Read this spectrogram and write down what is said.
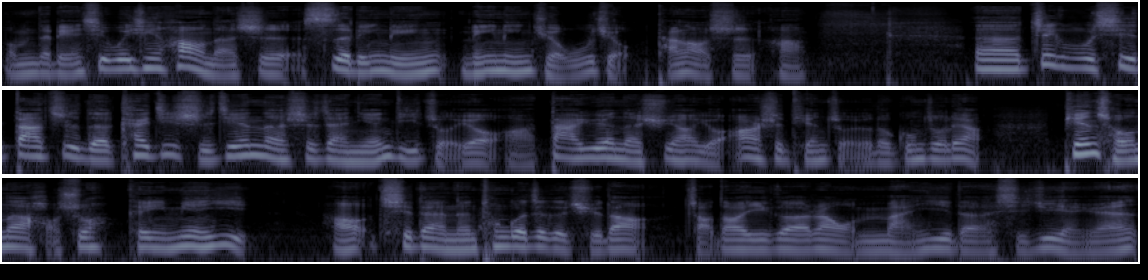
我们的联系微信号呢是四零零零零九五九，谭老师啊。呃，这部戏大致的开机时间呢是在年底左右啊，大约呢需要有二十天左右的工作量，片酬呢好说，可以面议。好，期待能通过这个渠道找到一个让我们满意的喜剧演员。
